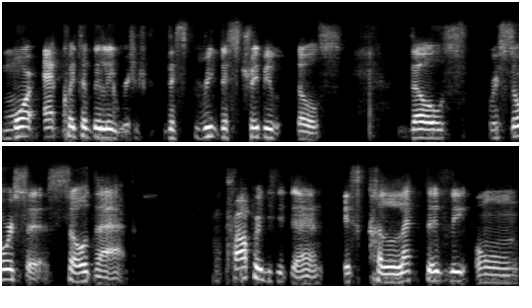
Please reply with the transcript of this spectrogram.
more equitably redistribute those, those resources so that property then is collectively owned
